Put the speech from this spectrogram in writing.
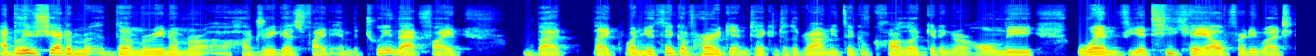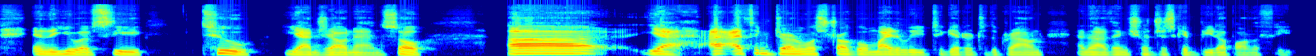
I believe she had a, the Marina Rodriguez fight in between that fight but like when you think of her getting taken to the ground, you think of Carla getting her only win via TKO pretty much in the UFC to Yan Xiaonan. So uh yeah, I, I think Dern will struggle mightily to get her to the ground, and then I think she'll just get beat up on the feet.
